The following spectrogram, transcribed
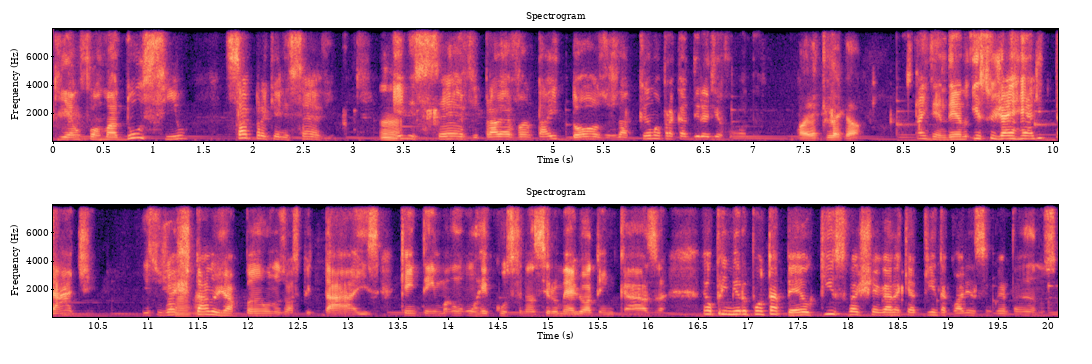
que é um formato de ursinho. Sabe para que ele serve? Uhum. Ele serve para levantar idosos da cama para cadeira de roda. Olha que legal. Está entendendo? Isso já é realidade. Isso já uhum. está no Japão, nos hospitais. Quem tem um, recurso financeiro melhor tem em casa. É o primeiro pontapé. O que isso vai chegar daqui a 30, 40, 50 anos?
